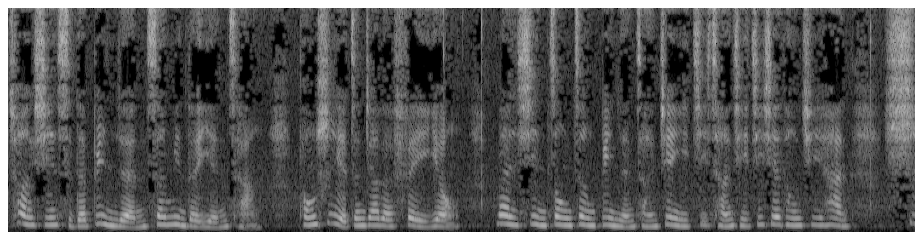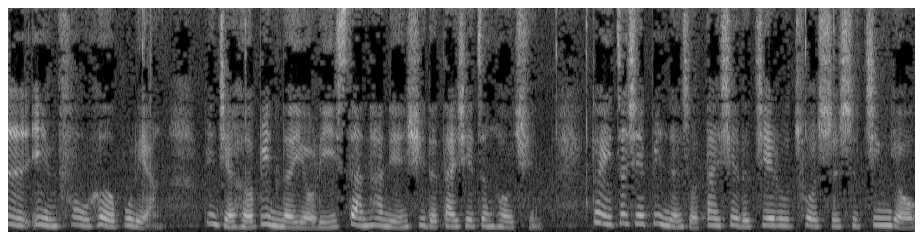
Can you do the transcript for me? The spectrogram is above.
创新使得病人生命的延长，同时也增加了费用。慢性重症病人常见于机长期机械通气和适应负荷不良，并且合并了有离散和连续的代谢症候群。对于这些病人所代谢的介入措施，是经由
